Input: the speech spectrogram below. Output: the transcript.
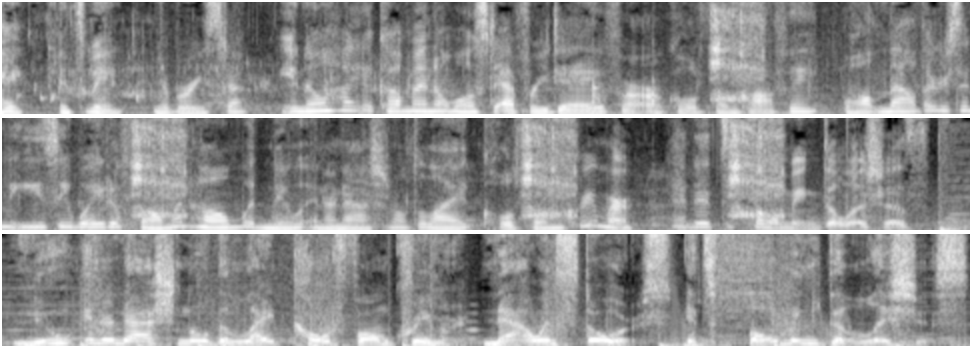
Hey, it's me, your barista. You know how you come in almost every day for our cold foam coffee? Well, now there's an easy way to foam at home with new International Delight Cold Foam Creamer. And it's foaming delicious. New International Delight Cold Foam Creamer, now in stores. It's foaming delicious.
